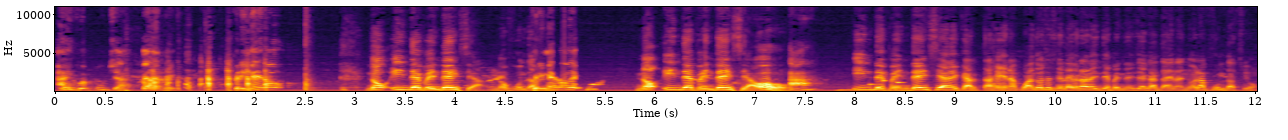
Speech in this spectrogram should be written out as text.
ay, fue pucha, espérate. Primero, No, independencia, no fundación. primero de julio. No, independencia, ojo. Ah, Independencia de Cartagena. ¿Cuándo se celebra la independencia de Cartagena? No la fundación.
